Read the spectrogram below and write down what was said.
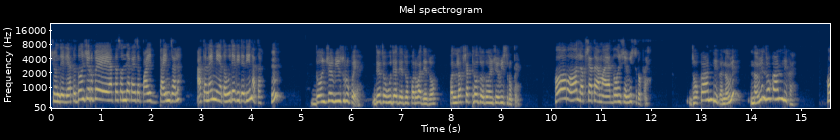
शिवून दिली. आता दोनशे रुपये आता संध्याकाळचा पाय टाइम झाला. आता नाही मी आता उद्या किती देईन आता? दोनशे वीस रुपये. देजो उद्या देजो परवा देजो. पण लक्षात ठेवतो दोनशे वीस रुपये. हो हो लक्षात आहे माया दोनशे वीस रुपये. झोका आणली का नवीन? नवीन झोका आणली काय? हो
